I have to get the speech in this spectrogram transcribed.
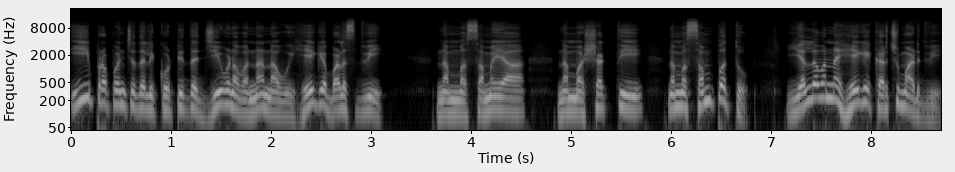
ಈ ಪ್ರಪಂಚದಲ್ಲಿ ಕೊಟ್ಟಿದ್ದ ಜೀವನವನ್ನ ನಾವು ಹೇಗೆ ಬಳಸಿದ್ವಿ? ನಮ್ಮ ಸಮಯ ನಮ್ಮ ಶಕ್ತಿ ನಮ್ಮ ಸಂಪತ್ತು ಎಲ್ಲವನ್ನ ಹೇಗೆ ಖರ್ಚು ಮಾಡಿದ್ವಿ?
